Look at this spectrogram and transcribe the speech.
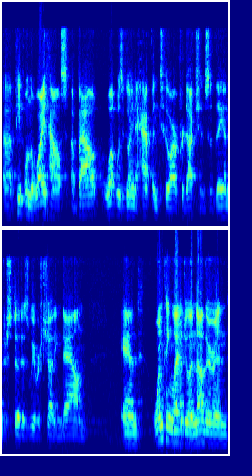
uh, people in the White House about what was going to happen to our production so they understood as we were shutting down. And one thing led to another, and,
